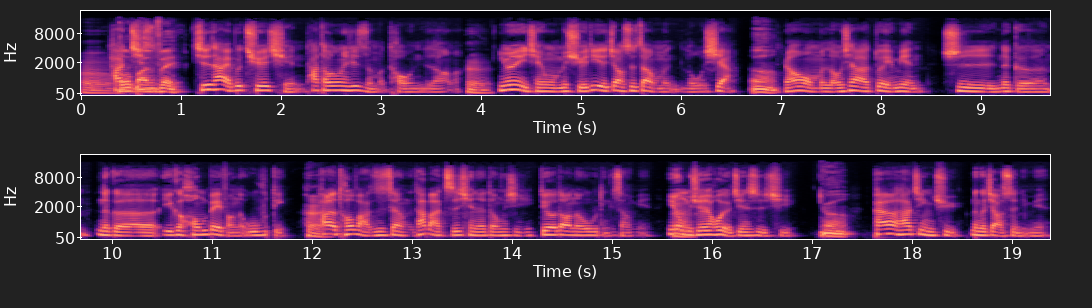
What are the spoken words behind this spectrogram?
嗯，他其实其实他也不缺钱，他偷东西是怎么偷，你知道吗？嗯，因为以前我们学弟的教室在我们楼下，嗯，然后我们楼下的对面是那个那个一个烘焙坊的屋顶，他的偷法是这样子，他把值钱的东西丢到那屋顶上面，因为我们学校会有监视器，嗯，拍到他进去那个教室里面，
